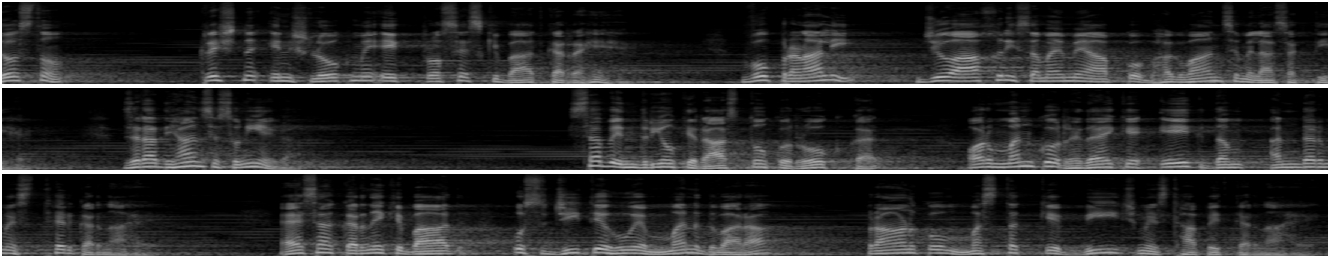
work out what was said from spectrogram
दोस्तों, कृष्ण इन श्लोक में एक प्रोसेस की बात कर रहे हैं। वो प्रणाली जो आखिरी समय में आपको भगवान से मिला सकती है। जरा ध्यान से सुनिएगा। सब इंद्रियों के रास्तों को रोककर और मन को हृदय के एकदम अंदर में स्थिर करना है। ऐसा करने के बाद उस जीते हुए मन द्वारा प्राण को मस्तक के बीच में स्थापित करना है।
